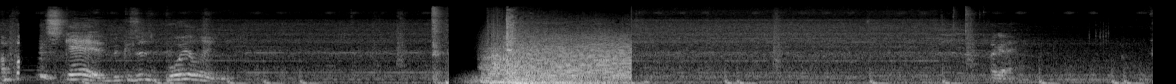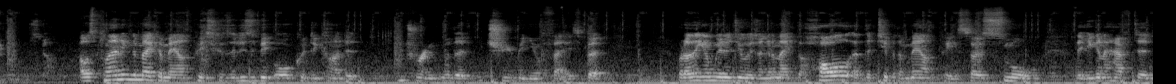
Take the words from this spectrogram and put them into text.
I'm scared because it's boiling. Was planning to make a mouthpiece because it is a bit awkward to kind of drink with a tube in your face, but what I think I'm going to do is I'm going to make the hole at the tip of the mouthpiece so small that you're going to have to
